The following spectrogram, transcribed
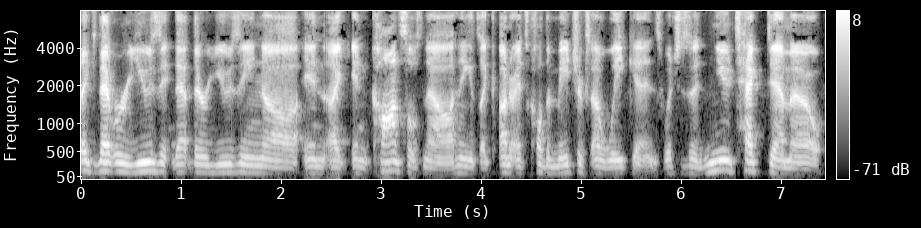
like that we're using that they're using uh in like in consoles now. I think it's like under it's called the Matrix Awakens, which is a new tech demo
